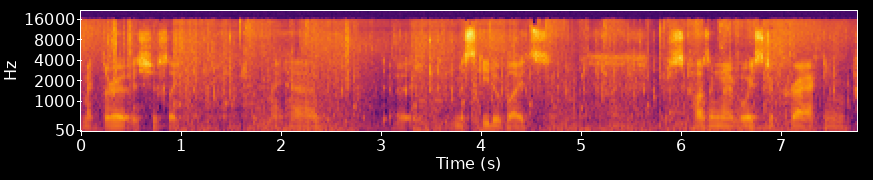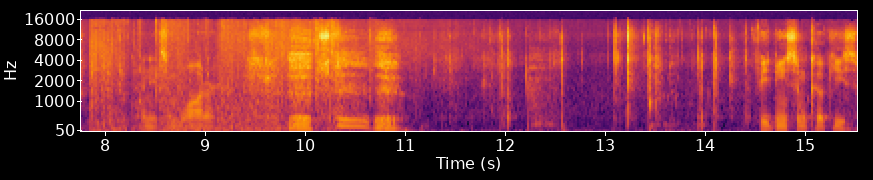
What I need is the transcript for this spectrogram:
My throat is just like I might have uh, mosquito bites. It's causing my voice to crack and I need some water. Feed me some cookies.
